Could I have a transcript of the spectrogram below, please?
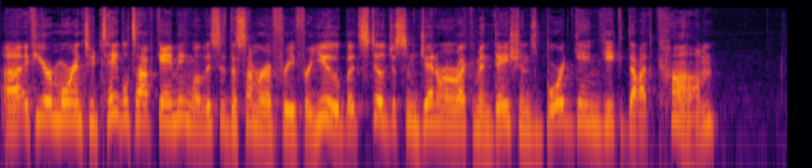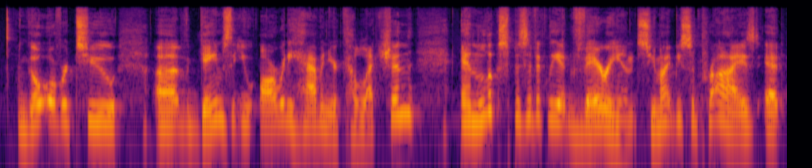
Uh, if you're more into tabletop gaming, well, this is the summer of free for you, but still just some general recommendations. BoardGameGeek.com go over to uh, the games that you already have in your collection and look specifically at variants. You might be surprised at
